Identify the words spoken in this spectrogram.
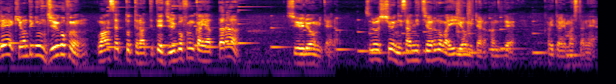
で基本的に15分ワンセットってなってて15分間やったら終了みたいな。それを週23日やるのがいいよみたいな感じで書いてありましたね。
